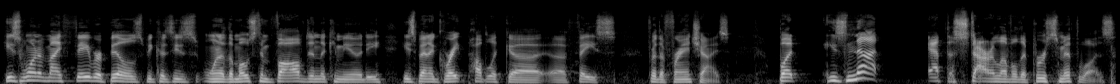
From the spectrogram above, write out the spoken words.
he's one of my favorite Bills because he's one of the most involved in the community. He's been a great public uh, uh, face for the franchise. But he's not at the star level that Bruce Smith was.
